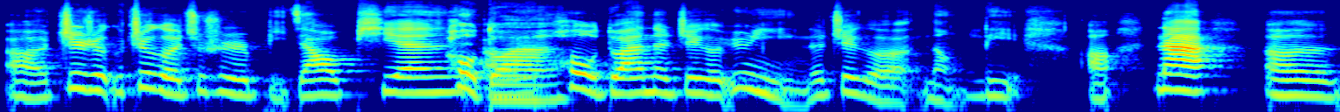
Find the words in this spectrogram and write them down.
呃，这是这个就是比较偏后端后端的这个运营的这个能力啊。那呃，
